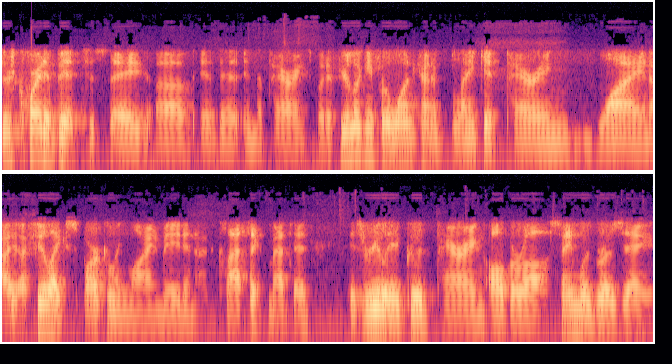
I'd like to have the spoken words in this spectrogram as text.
There's quite a bit to say uh, in, the, in the pairings, but if you're looking for one kind of blanket pairing wine, I, I feel like sparkling wine made in a classic method is really a good pairing overall. Same with rosé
